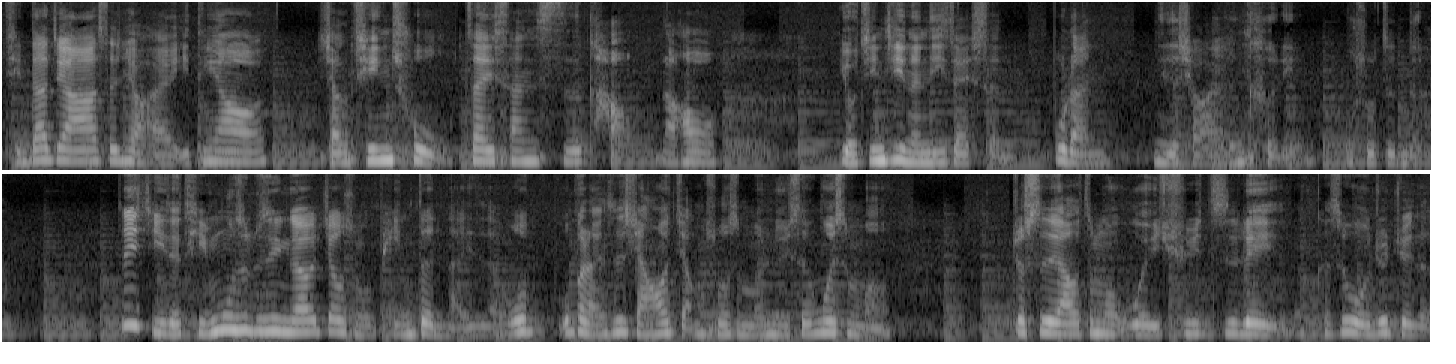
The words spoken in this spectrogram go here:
请大家生小孩一定要想清楚，再三思考，然后有经济能力再生，不然 你的小孩很可怜。我说真的，这一集的题目是不是应该要叫什么平等来着？我我本来是想要讲说什么女生为什么。就是要这么委屈之类的，可是我就觉得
